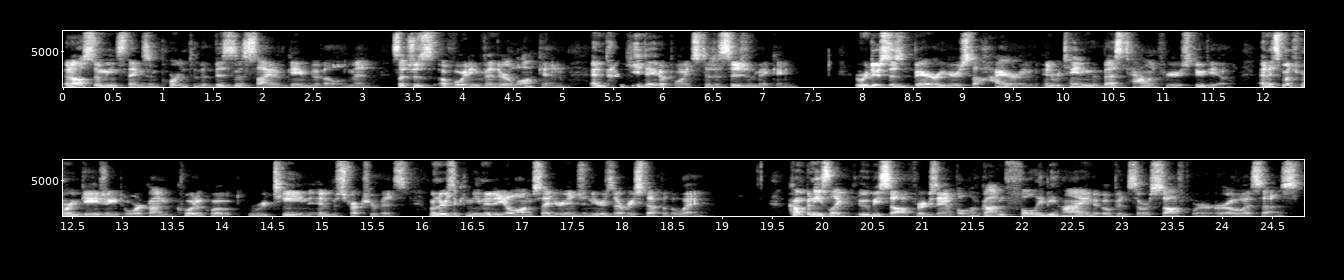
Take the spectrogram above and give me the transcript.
It also means things important to the business side of game development, such as avoiding vendor lock in and better key data points to decision making. It reduces barriers to hiring and retaining the best talent for your studio, and it's much more engaging to work on quote unquote routine infrastructure bits when there's a community alongside your engineers every step of the way. Companies like Ubisoft, for example, have gotten fully behind open source software, or OSS,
